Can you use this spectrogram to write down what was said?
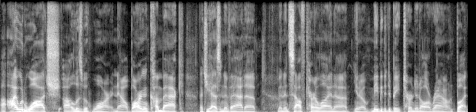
Uh, I would watch uh, Elizabeth Warren now, barring a comeback that she has in Nevada and in South Carolina. You know, maybe the debate turned it all around, but.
